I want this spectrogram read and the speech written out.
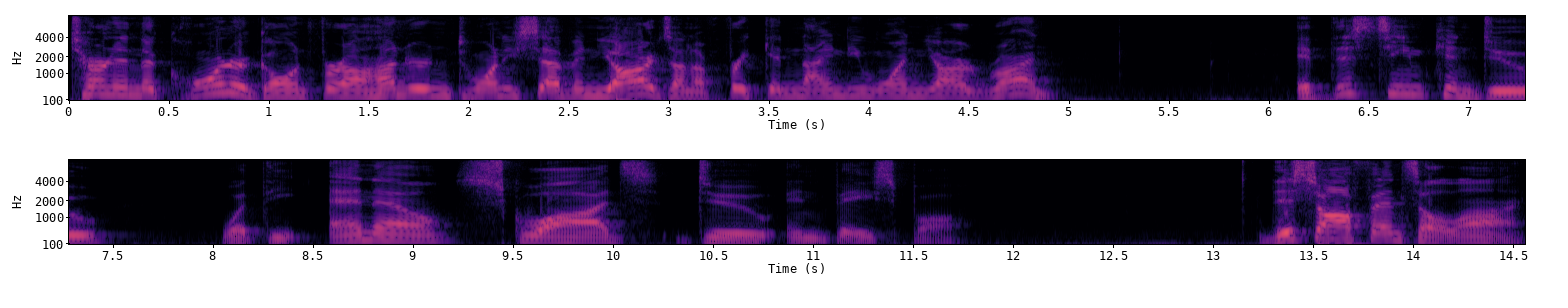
turning the corner, going for 127 yards on a freaking 91 yard run. If this team can do what the NL squads do in baseball, this offensive line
